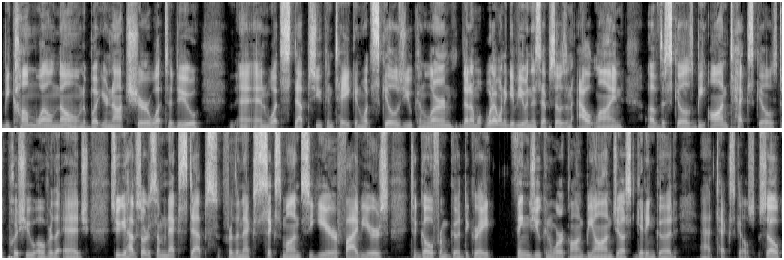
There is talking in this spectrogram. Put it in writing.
become well known, but you're not sure what to do and, what steps you can take and what skills you can learn. Then what I want to give you in this episode is an outline of the skills beyond tech skills to push you over the edge. So you have sort of some next steps for the next six months, a year, five years to go from good to great. Things you can work on beyond just getting good at tech skills. So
